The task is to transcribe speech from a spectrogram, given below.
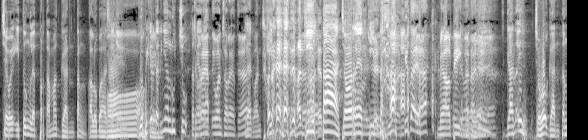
cewek itu ngeliat pertama ganteng kalau bahasanya. ya. Oh, gua pikir oke. tadinya lucu, coret ternyata Iwan coret ya. Iwan coret, Iwan coret. kita coret kita. Iya, kita ya. Melting gitu aja ya. ya. Ganteng, ih cowok ganteng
